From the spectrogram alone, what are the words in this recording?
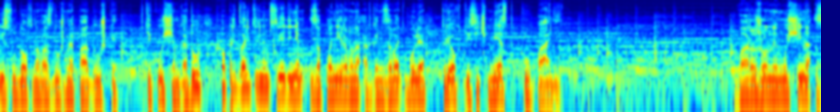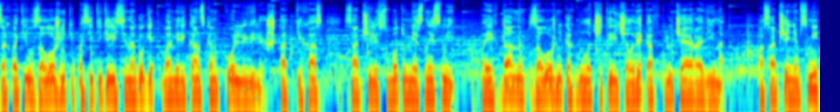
и судов на воздушной подушке. В текущем году, по предварительным сведениям, запланировано организовать более 3000 мест купаний. Вооруженный мужчина захватил в заложники посетителей синагоги в американском Колливилле, штат Техас, сообщили в субботу местные СМИ. По их данным, в заложниках было четыре человека, включая Равина. По сообщениям СМИ,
